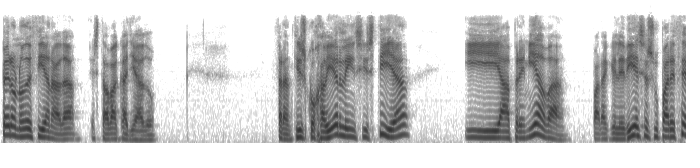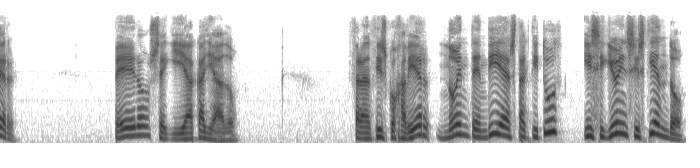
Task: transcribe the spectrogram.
pero no decía nada, estaba callado. Francisco Javier le insistía y apremiaba para que le diese su parecer, pero seguía callado. Francisco Javier no entendía esta actitud y siguió insistiendo.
